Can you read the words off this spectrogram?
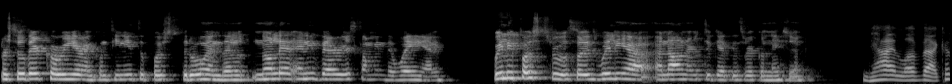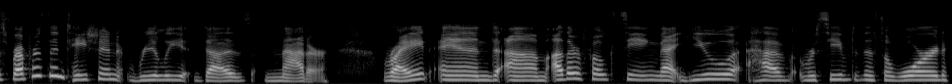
pursue their career and continue to push through and then not let any barriers come in the way and really pushed through. So it's really a, an honor to get this recognition. Yeah, I love that because representation really does matter right? And um, other folks seeing that you have received this award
